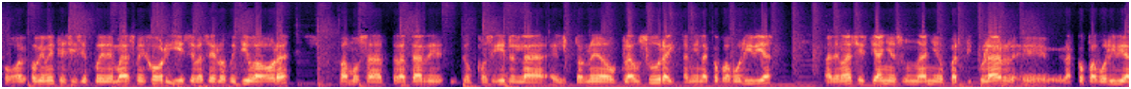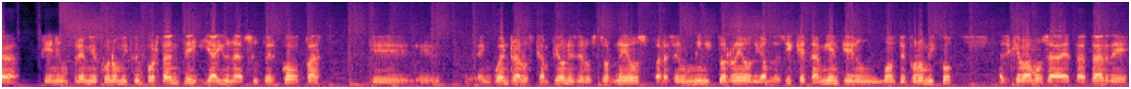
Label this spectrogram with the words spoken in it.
obviamente si se puede más mejor y ese va a ser el objetivo ahora. Vamos a tratar de conseguir el torneo clausura y también la Copa Bolivia. Además este año es un año particular, eh, la Copa Bolivia tiene un premio económico importante y hay una Supercopa que eh, encuentra a los campeones de los torneos para hacer un mini torneo, digamos así, que también tiene un monte económico. Así que vamos a tratar de,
